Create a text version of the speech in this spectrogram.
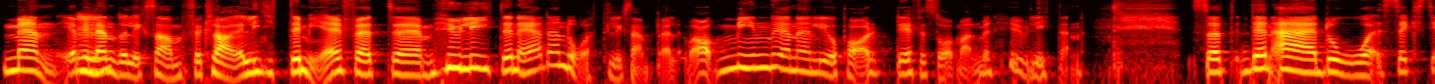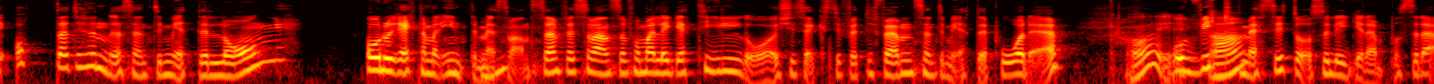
Men jag vill Mm. ändå liksom förklara lite mer för att ehm, hur liten är den då till exempel? Ja, mindre än en leopard, det förstår man, men hur liten? Så att den är då 68 till 100 cm lång. Och då räknar man inte med svansen, för svansen får man lägga till då 26 till 45 cm på det. Oj. Och viktmässigt då så ligger den på sådär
